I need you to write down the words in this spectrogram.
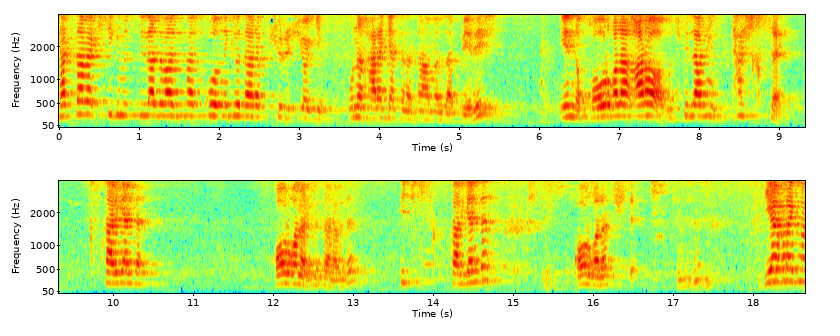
Katta va kichik muskullarni vazifasi qo'lni ko'tarib tushirish yoki uni harakatini ta'minlab berish. Endi qovurg'alar aro muskullarning tashqisi. Qisqarganda qovurg'alar ko'tarildi ichkisi qisqarganda qovurg'alar tushdi. Tushundingizmi? Diafragma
